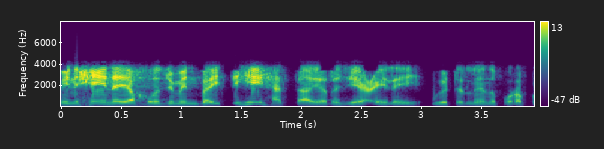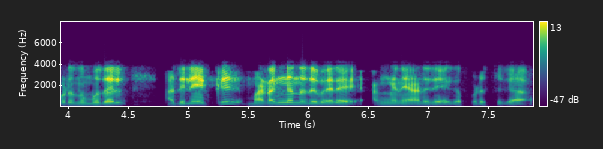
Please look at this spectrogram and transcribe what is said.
മിൻ ഹീന യഖ്റുജു മിൻ ബൈത്തിഹി ഹത്താ ഇലൈഹി. വീട്ടിൽ നിന്ന് പുറപ്പെടുന്ന മുതൽ അതിലേക്ക് മടങ്ങുന്നത് വരെ അങ്ങനെയാണ് രേഖപ്പെടുത്തുക.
